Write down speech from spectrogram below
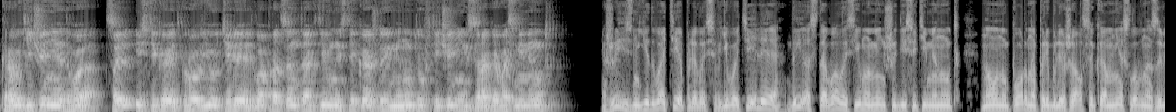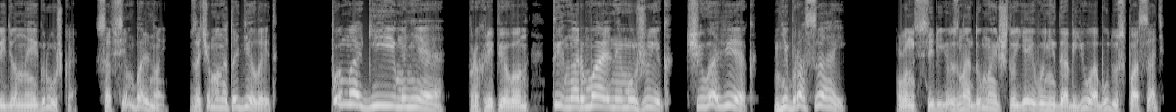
Кровотечение 2. Цель истекает кровью, теряя 2% активности каждую минуту в течение 48 минут. Жизнь едва теплилась в его теле, да и оставалось ему меньше десяти минут, но он упорно приближался ко мне, словно заведенная игрушка. Совсем больной. Зачем он это делает? «Помоги мне!» — прохрипел он. «Ты нормальный мужик, человек, не бросай!» Он серьезно думает, что я его не добью, а буду спасать?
